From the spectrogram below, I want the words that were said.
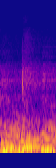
down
